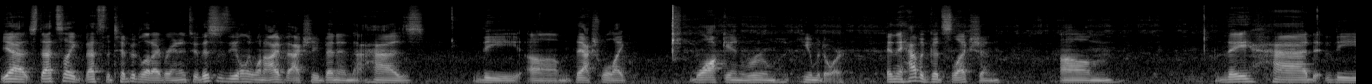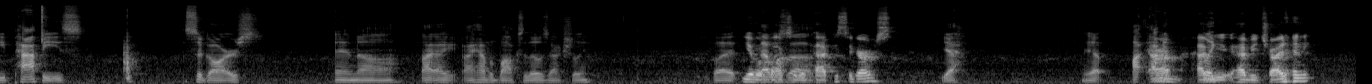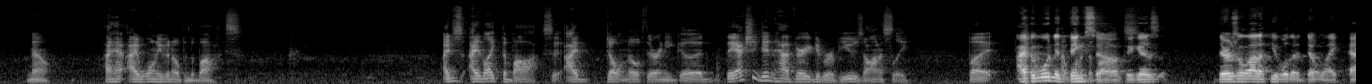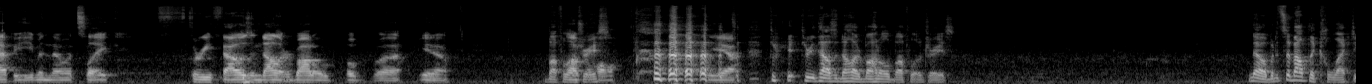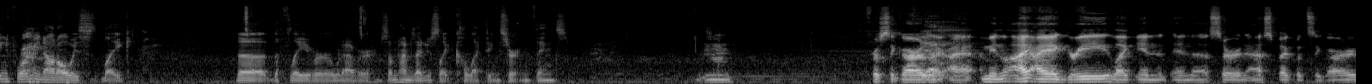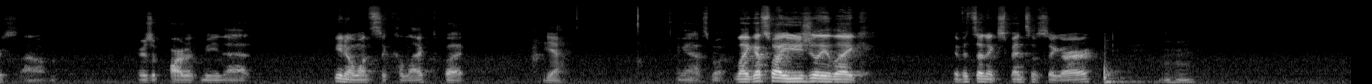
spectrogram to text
Yeah, that's like that's the typical that I ran into. This is the only one I've actually been in that has the um the actual like walk-in room humidor, and they have a good selection. Um, they had the Pappy's cigars, and uh, I I have a box of those actually. But You have a box was, of the uh, Pappy cigars. Yeah. Yep. I, I mean, have like, you have you tried any? no, I I won't even open the box. I just I like the box. I don't know if they're any good. They actually didn't have very good reviews, honestly. But I wouldn't I think so box. because there's a lot of people that don't like Pappy, even though it's like three thousand dollar bottle of uh, you know Buffalo alcohol. Trace, Yeah. three three thousand dollar bottle of Buffalo Trace. No, but it's about the collecting for me, not always like the the flavor or whatever. Sometimes I just like collecting certain things. Mm. For cigars, Yeah. I, I, I mean, I, I agree. Like in in a certain aspect with cigars, um, there's a part of me that you know wants to collect, but Yeah. yeah, what, like that's why I usually like if it's an expensive cigar, hmm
